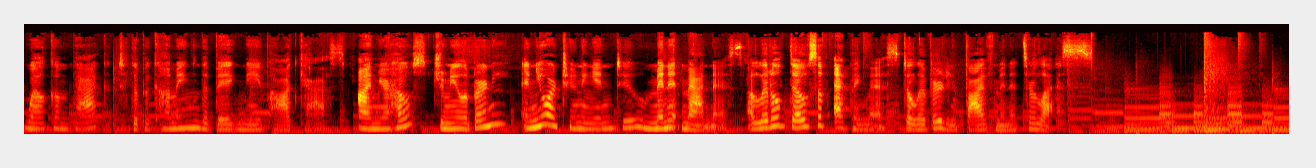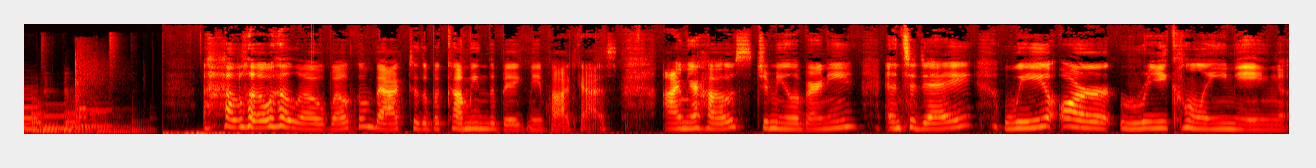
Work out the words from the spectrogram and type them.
Welcome back to the Becoming the Big Me podcast. I'm your host, Djemilah Birnie, and you are tuning into Minute Madness, a little dose of epicness delivered in five minutes or less. Hello, hello. Welcome back to the Becoming the Big Me podcast. I'm your host, Djemilah Birnie, and today we are reclaiming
